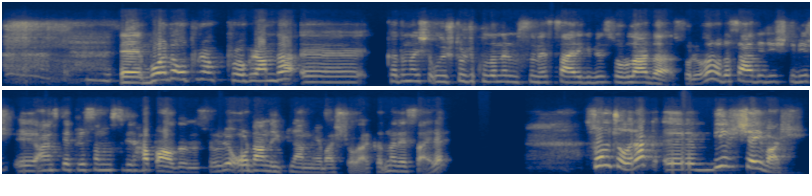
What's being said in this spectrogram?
e, bu arada o pro- programda e, kadına işte uyuşturucu kullanır mısın vesaire gibi sorular da soruyorlar. O da sadece işte bir e, antidepresanımsı bir hap aldığını söylüyor. Oradan da yüklenmeye başlıyorlar kadına vesaire. Sonuç olarak e, bir şey var.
